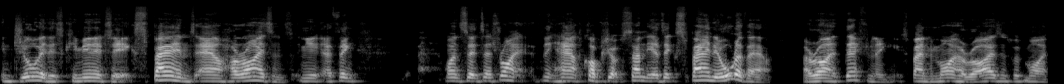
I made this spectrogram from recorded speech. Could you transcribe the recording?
enjoy this community, expands our horizons. And you, I think one says that's right. I think how Coffee Shop Sunday has expanded all of our horizons, definitely expanding my horizons with my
